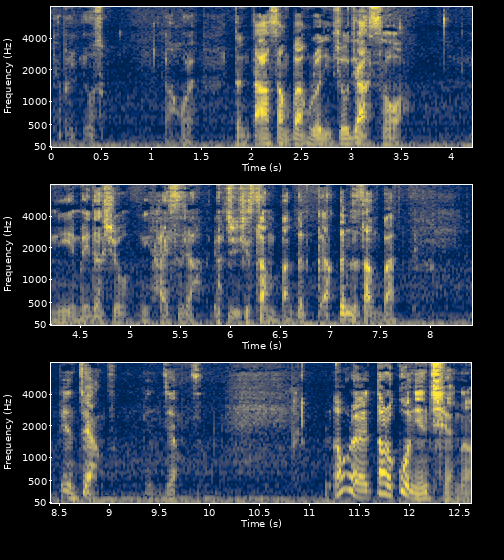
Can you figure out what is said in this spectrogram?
在部队留守，然后呢，等大家上班或者你休假的时候啊。你也没得休，你还是呀要继续上班，跟要跟着上班，变成这样子，变成这样子。然后呢，到了过年前呢，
